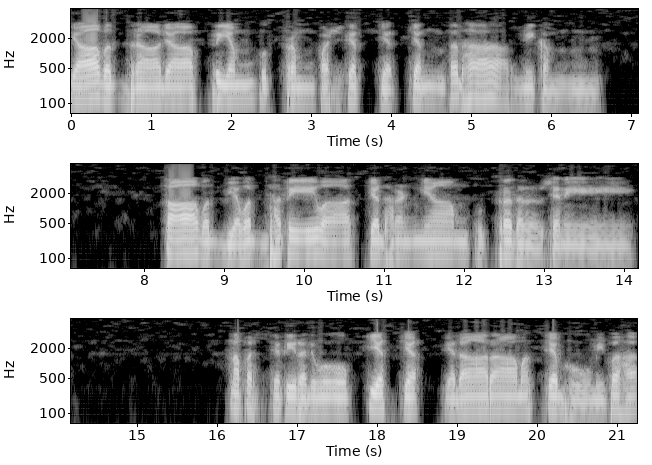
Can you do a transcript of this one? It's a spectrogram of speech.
यावद्राजा प्रियम् पुत्रम् पश्यत्यत्यन्तधार्मिकम् तावद्व्यवर्धते वास्य धरण्याम् पुत्रदर्शने। न पश्यति रजोऽप्यस्य यदा रामस्य भूमिपः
